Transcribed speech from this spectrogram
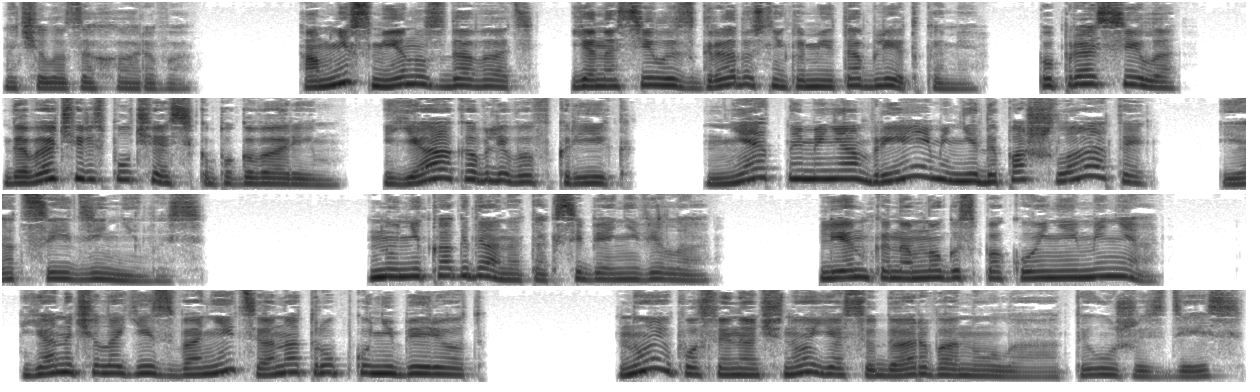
начала Захарова. А мне смену сдавать. Я носилась с градусниками и таблетками. Попросила, давай через полчасика поговорим. Яковлева в крик. Нет на меня времени, да пошла ты. И отсоединилась. Ну, никогда она так себя не вела. Ленка намного спокойнее меня. Я начала ей звонить, а она трубку не берет. Ну и после ночной я сюда рванула, а ты уже здесь.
